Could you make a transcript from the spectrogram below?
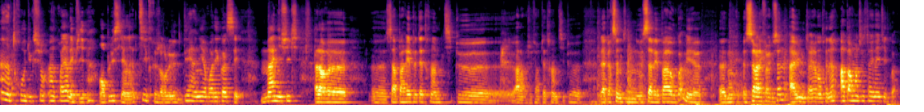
introduction incroyable. Et puis, en plus, il y a un titre, genre le dernier roi d'Écosse, c'est magnifique. Alors, euh, euh, ça paraît peut-être un petit peu. euh, alors, je vais faire peut-être un petit peu la personne qui ne savait pas ou quoi, mais. euh, euh, donc, Sir Alex Ferguson a eu une carrière d'entraîneur à part Manchester United, quoi.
